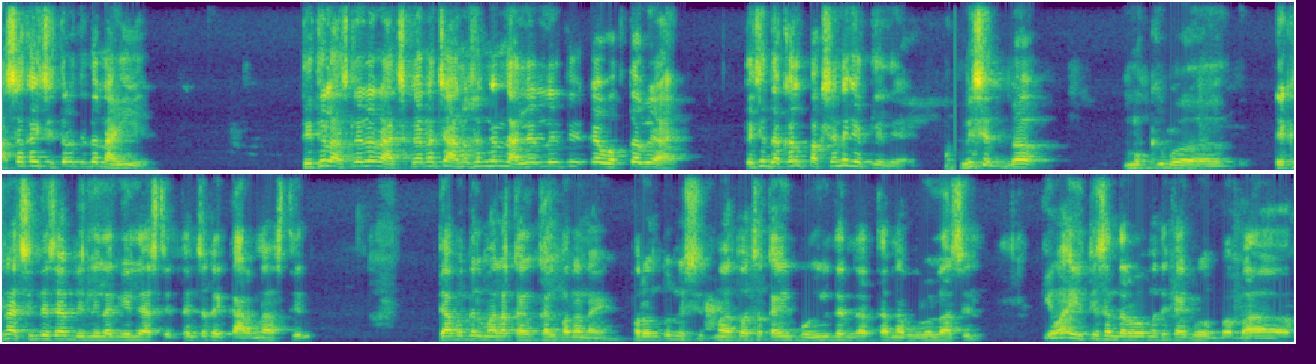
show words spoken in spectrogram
असं काही चित्र तिथं नाहीये. तेथील असलेल्या राजकारणाच्या अनुषंगाने झालेले ते काही वक्तव्य आहे. त्याची दखल पक्षाने घेतलेली आहे. निश्चित मुख्य एकनाथ शिंदे साहेब दिल्लीला गेले असतील त्यांचं काही कारण असतील त्याबद्दल मला काय कल्पना नाही. परंतु निश्चित महत्वाचं काही बोलणी त्यांना त्यांना बोलवलं असेल किंवा युती संदर्भामध्ये काही बा-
